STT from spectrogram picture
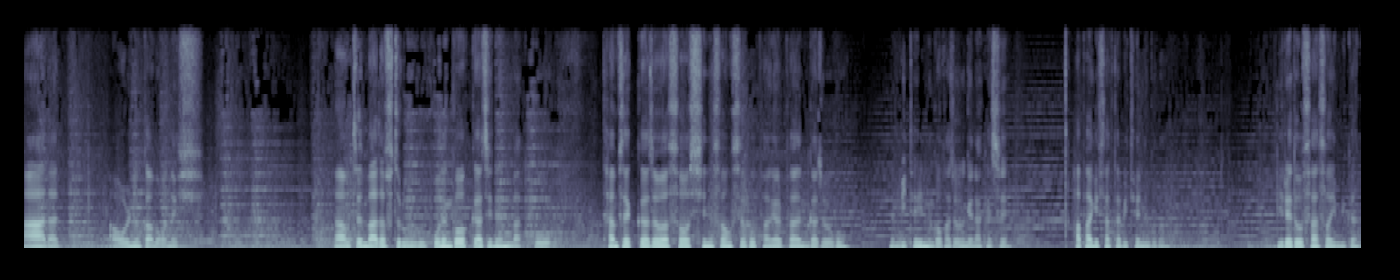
아나 아, 얼른 까먹었네 씨. 아무튼 맞아서 들어오고 보는 것까지는 맞고 탐색 가져와서 신성 쓰고 방열판 가져오고 밑에 있는 거 가져오는 게 낫겠지 합하기 싹 다 밑에 있는 거봐 이래도 사서입니까?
